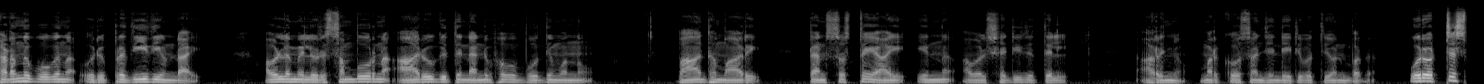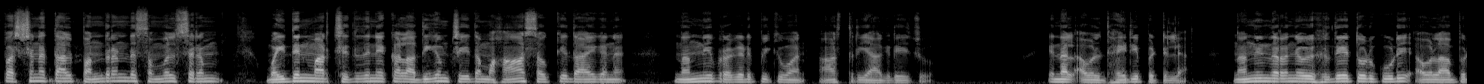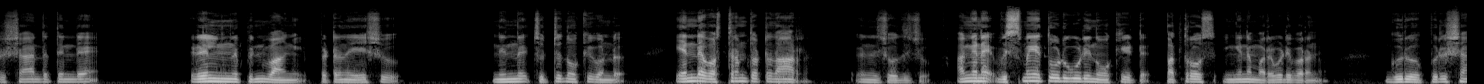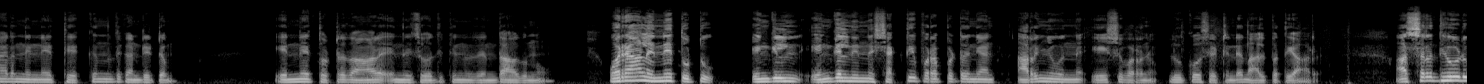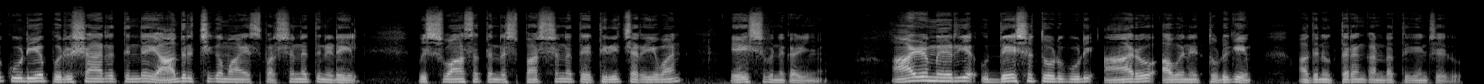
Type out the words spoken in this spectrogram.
കടന്നു പോകുന്ന ഒരു പ്രതീതിയുണ്ടായി. അവളുടെ മേലൊരു സമ്പൂർണ ആരോഗ്യത്തിന്റെ അനുഭവ ബോധ്യം വന്നു. ബാധ മാറി താൻ സ്വസ്ഥയായി എന്ന് അവൾ ശരീരത്തിൽ അറിഞ്ഞു. മർക്കോസ് അഞ്ചിന്റെ ഇരുപത്തിയൊൻപത്. ഒരൊറ്റ സ്പർശനത്താൽ പന്ത്രണ്ട് സംവത്സരം വൈദ്യന്മാർ ചെയ്തതിനേക്കാൾ അധികം ചെയ്ത മഹാസൗഖ്യദായകന് നന്ദി പ്രകടിപ്പിക്കുവാൻ ആ സ്ത്രീ ആഗ്രഹിച്ചു. എന്നാൽ അവൾ ധൈര്യപ്പെട്ടില്ല. നന്ദി നിറഞ്ഞ ഒരു ഹൃദയത്തോടു കൂടി അവൾ ആ പുരുഷാരത്തിന്റെ ഇടയിൽ നിന്ന് പിൻവാങ്ങി പെട്ടെന്ന് യേശു നിന്ന് ചുറ്റു നോക്കിക്കൊണ്ട് എന്റെ വസ്ത്രം തൊട്ടതാർ എന്ന് ചോദിച്ചു. അങ്ങനെ വിസ്മയത്തോടുകൂടി നോക്കിയിട്ട് പത്രോസ് ഇങ്ങനെ മറുപടി പറഞ്ഞു ഗുരു പുരുഷാരൻ നിന്നെ തെക്കുന്നത് കണ്ടിട്ടും എന്നെ തൊട്ടത് ആറ് എന്ന് ചോദിക്കുന്നത് എന്താകുന്നു? ഒരാൾ എന്നെ തൊട്ടു എങ്കിൽ എങ്കിൽ നിന്ന് ശക്തി പുറപ്പെട്ടത് ഞാൻ അറിഞ്ഞുവെന്ന് യേശു പറഞ്ഞു. ലൂക്കോസ് എട്ടിന്റെ നാൽപ്പത്തി ആറ് അശ്രദ്ധയോടു കൂടിയ പുരുഷാരത്തിന്റെ യാദൃച്ഛികമായ സ്പർശനത്തിനിടയിൽ വിശ്വാസത്തിന്റെ സ്പർശനത്തെ തിരിച്ചറിയുവാൻ യേശുവിന് കഴിഞ്ഞു. ആഴമേറിയ ഉദ്ദേശത്തോടുകൂടി ആരോ അവനെ തൊടുകയും അതിനുത്തരം കണ്ടെത്തുകയും ചെയ്തു.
